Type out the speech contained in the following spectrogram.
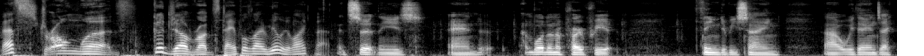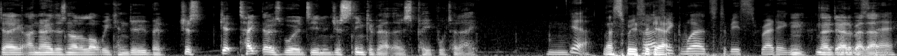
that's strong words. Good job, Rod Staples. I really like that. It certainly is. And what an appropriate thing to be saying uh, with Anzac Day. I know there's not a lot we can do, but just get take those words in and just think about those people today. Yeah. Lest we forget. Perfect words to be spreading. Mm, no doubt about that. day.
